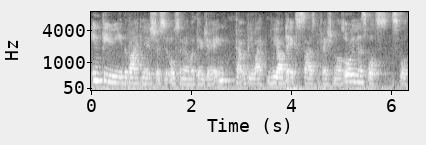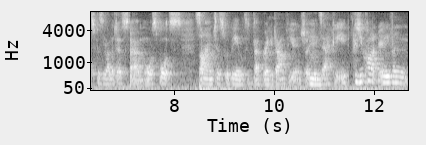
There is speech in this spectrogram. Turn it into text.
in theory, the biokineticists should also know what they're doing. That would be like we are the exercise professionals, or even a sports sports physiologist um, or sports scientist would be able to like break it down for you and show you mm. exactly. Because you can't even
